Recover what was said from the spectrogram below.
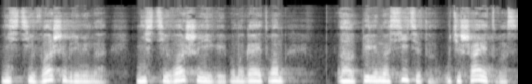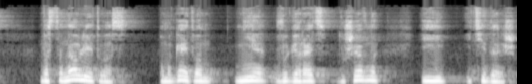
нести ваши бремена, нести ваше иго и помогает вам а, переносить это, утешает вас, восстанавливает вас, помогает вам не выгорать душевно и идти дальше.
